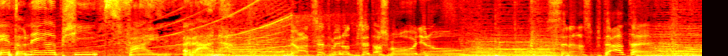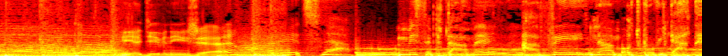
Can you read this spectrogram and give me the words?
je to nejlepší z Fajn rána. 20 minut před 8 hodinou se nás ptáte. Je divný, že? My se ptáme a vy nám odpovídáte.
